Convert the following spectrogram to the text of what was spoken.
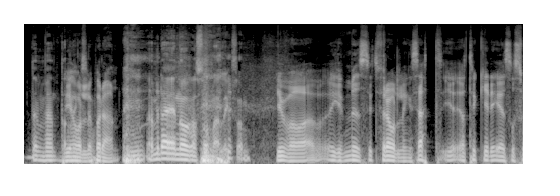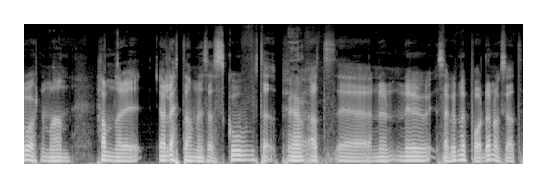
den väntar. Vi liksom. håller på den. Mm, ja, men det är några sådana liksom. Gud vad, vilket mysigt förhållningssätt. Jag jag tycker det är så svårt när man hamnar i, jag har lätt att hamna i så här skov typ. Ja. Att eh, nu, nu, särskilt med podden också, att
